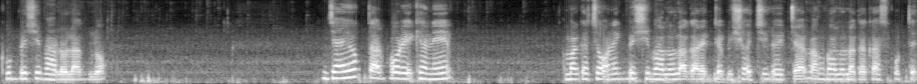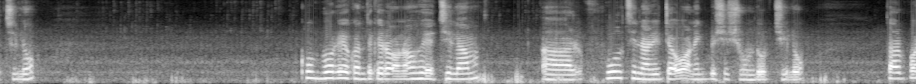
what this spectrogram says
খুব বেশি ভালো লাগল। যাই হোক তারপর এখানে আমার কাছে অনেক বেশি ভালো লাগার একটা বিষয় ছিল এটা এবং ভালো লাগা কাজ করতেছিল খুব ভোরে ওখান থেকে রওনা হয়েছিলাম। আর ফুল সিনারিটাও অনেক বেশি সুন্দর ছিল। তারপর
